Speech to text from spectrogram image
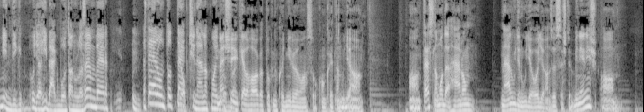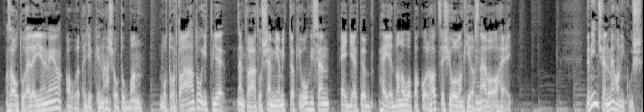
mindig ugye a hibákból tanul az ember, ezt elrontották, jó. csinálnak majd Meséljük jobbat. el a hallgatóknak, hogy miről van szó konkrétan. Ugye a, a Tesla Model 3-nál ugyanúgy, ahogy az összes többinél is, a, az autó elejénél, ahol egyébként más autókban motor található, itt ugye nem található semmi, ami tök jó, hiszen egyel több helyed van, ahol pakolhatsz, és jól van kihasználva a hely de nincsen mechanikus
